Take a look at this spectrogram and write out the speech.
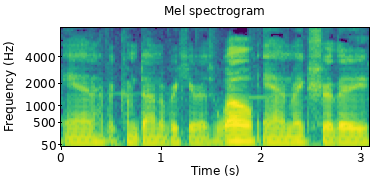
and have it come down over here as well and make sure they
